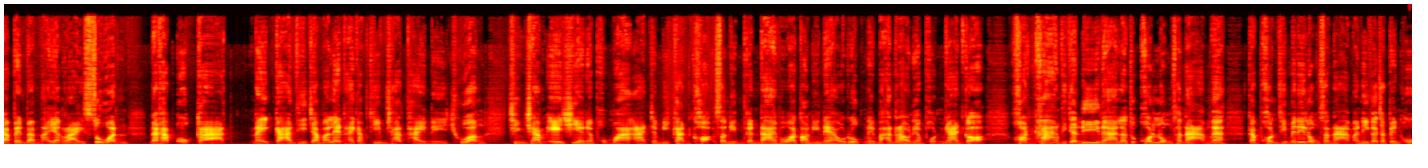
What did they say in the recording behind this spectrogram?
จะเป็นแบบไหนอย่างไรส่วนนะครับโอกาส ในการที่จะมาเล่นให้กับทีมชาติไทยในช่วงชิงแชมป์เอเชียเนี่ยผมว่าอาจจะมีการเคาะสนิมกันได้ เพราะว่าตอนนี้แนวรุกในบ้านเราเนี่ยผลงานก็ค่อนข้างที่จะดีนะ แล้วทุกคนลงสนามไงกับคนที่ไม่ได้ลงสนาม อันนี้ก็จะเป็นโอ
